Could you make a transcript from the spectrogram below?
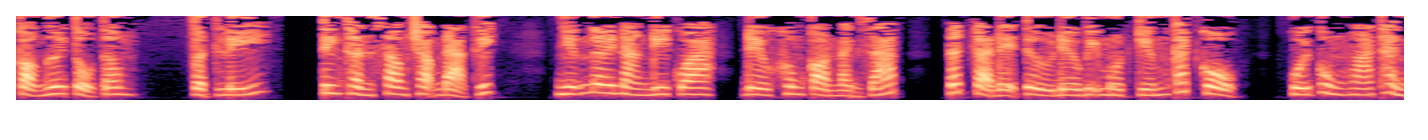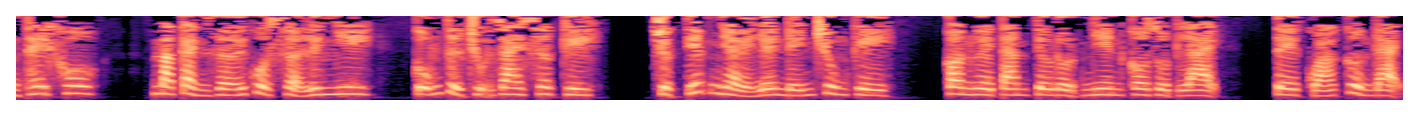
cỏ ngươi tổ tông, vật lý, tinh thần song trọng đả kích, những nơi nàng đi qua đều không còn mảnh giáp, tất cả đệ tử đều bị một kiếm cắt cổ, cuối cùng hóa thành thây khô, mà cảnh giới của sở linh nhi cũng từ trụ giai sơ kỳ, trực tiếp nhảy lên đến trung kỳ. Con người tam tiêu đột nhiên co rụt lại, tê quá cường đại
